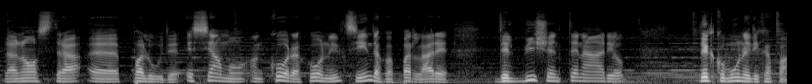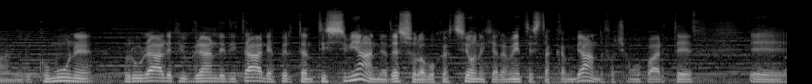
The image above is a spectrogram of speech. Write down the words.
la nostra eh, palude. E siamo ancora con il sindaco a parlare del bicentenario del comune di Capandoli, comune rurale più grande d'Italia per tantissimi anni, adesso la vocazione chiaramente sta cambiando, facciamo parte eh,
